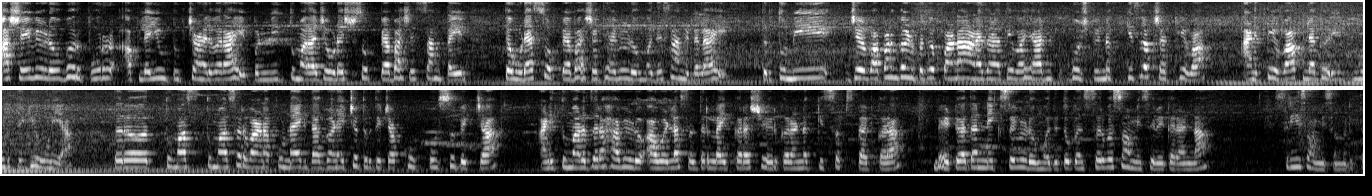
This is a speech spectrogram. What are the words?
असे व्हिडिओ भरपूर आपल्या यूट्यूब चॅनलवर आहे पण मी तुम्हाला जेवढ्या सोप्या भाषेत सांगता येईल तेवढ्याच सोप्या भाषेत ह्या व्हिडिओमध्ये सांगितलेलं आहे. तर तुम्ही जेव्हा पण गणपती बाप्पांना आणायला जाणार तेव्हा ह्या गोष्टी नक्कीच लक्षात ठेवा आणि तेव्हा आपल्या घरी मूर्ती घेऊन या. तर तुम्हा तुम्हा सर्वांना पुन्हा एकदा गणेश चतुर्थीच्या खूप खूप शुभेच्छा. आणि तुम्हाला जर हा व्हिडिओ आवडला असेल तर लाईक करा शेअर करा नक्कीच सबस्क्राईब करा. भेटूया आता नेक्स्ट व्हिडिओमध्ये. तो पण सर्व स्वामी सेवेकरांना. श्री स्वामी समर्थ.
